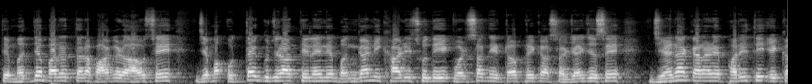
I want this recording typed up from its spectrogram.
તે મધ્ય ભારત તરફ આગળ આવશે, જેમાં ઉત્તર ગુજરાતથી લઈને બંગાળની ખાડી સુધી એક વરસાદની ટફ રેખા સર્જાઈ જશે, જેના કારણે ફરીથી એક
